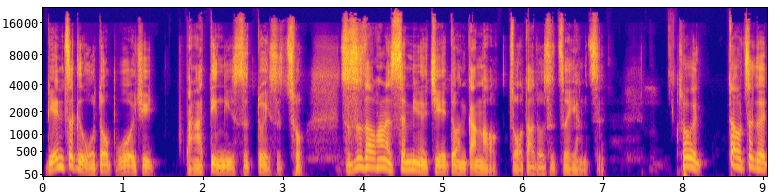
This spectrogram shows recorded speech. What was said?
连这个我都不会去。把它定义是对是错，只是到他的生命的阶段刚好走到都是这样子，所以到这个，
